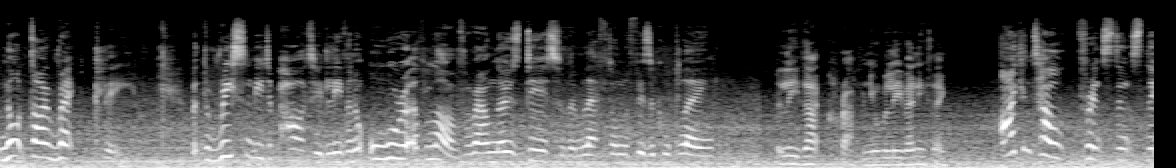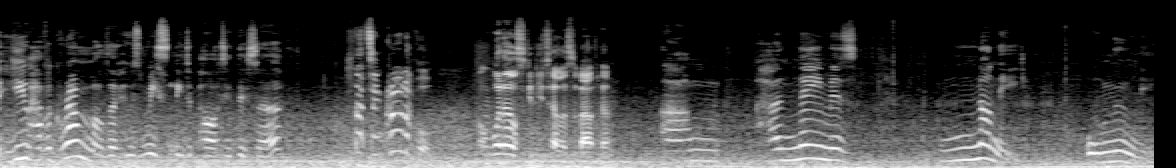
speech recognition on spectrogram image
not directly, but the recently departed leave an aura of love around those dear to them left on the physical plane. Believe that crap and you'll believe anything. I can tell, for instance, that you have a grandmother who's recently departed this earth. That's incredible. Well, what else can you tell us about her? Um, her name is Nunny, or Mooney,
